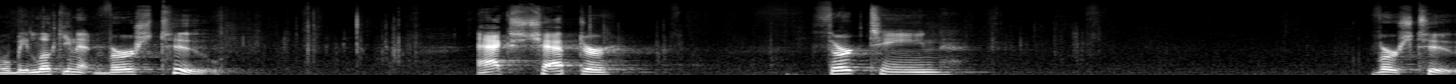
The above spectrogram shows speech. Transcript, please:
We'll be looking at verse 2. Acts chapter 13, verse 2.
